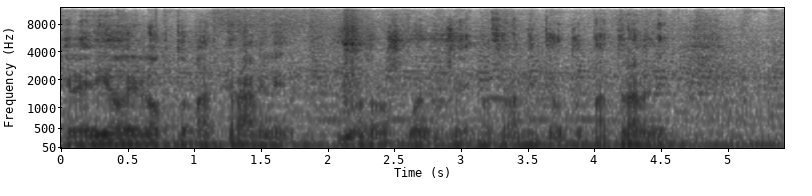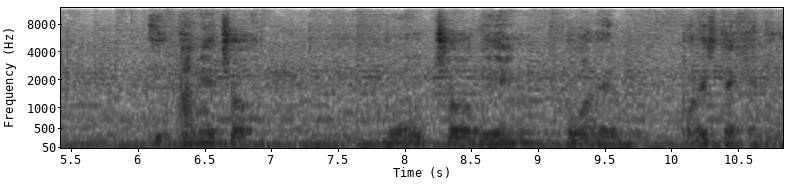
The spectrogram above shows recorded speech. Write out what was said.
que le dio el Octopath Traveler y otros juegos, ¿eh? no solamente Octopath Traveler, y han hecho mucho bien por, el, por este género,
